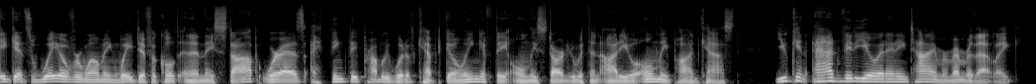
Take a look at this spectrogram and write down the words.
it gets way overwhelming, way difficult, and then they stop. Whereas I think they probably would have kept going if they only started with an audio only podcast. You can add video at any time. Remember that. Like,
